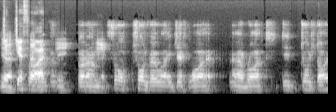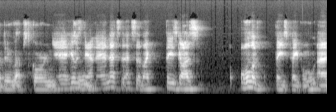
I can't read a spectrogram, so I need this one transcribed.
yeah, Jeff Wright. Got um, yeah. Sean Verway, Jeff White, uh, Wright. Did George Dye do lap scoring? Yeah, he was too? down there, and that's that's it. Like these guys, all of these people are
